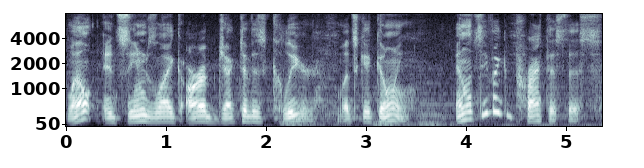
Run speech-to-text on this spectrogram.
Well, it seems like our objective is clear. Let's get going. And let's see if I can practice this.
